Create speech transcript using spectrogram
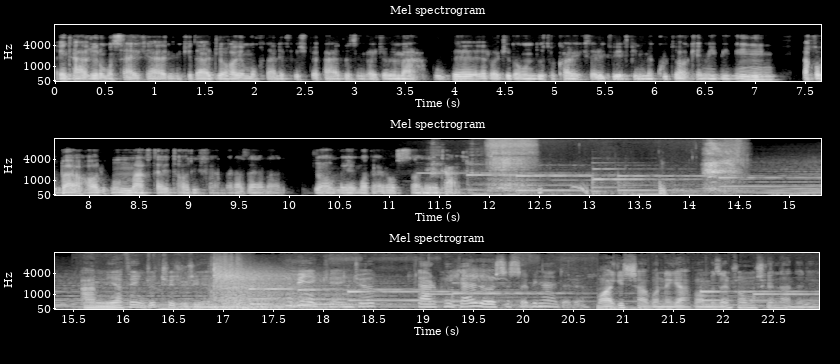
این تغییر رو ما سعی کردیم که در جاهای مختلف بهش بپردازیم. راجع به محبوبه راجع به اون دو تا کاراکتری توی فیلم کوتاه که می‌بینیم. و خب به حال اون مقطع تاریخ هم به نظر من جامعه ما در آستانه تغییر امنیت اینجا چجوریه؟ می‌بینی که اینجا در پیکر درست حسابی نداره. ما اگه شبا نگهبان بذاریم شما مشکل نداریم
